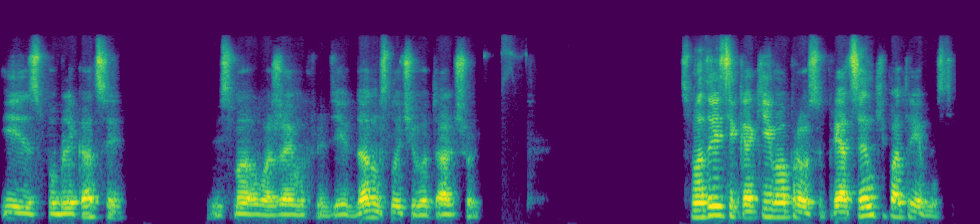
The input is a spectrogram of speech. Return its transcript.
из публикаций весьма уважаемых людей. В данном случае вот Альшуль. Смотрите, какие вопросы. При оценке потребностей.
